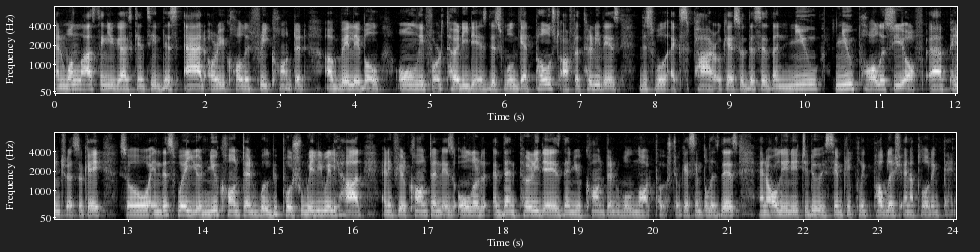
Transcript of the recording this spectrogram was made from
And one last thing you guys can see this ad or you call it free content available only for 30 days. This will get post. After 30 days this will expire okay? So this is the new new policy of uh, Pinterest okay? So in this way your new content will be pushed really really hard. And if your content is older than 30 days then your content will not push okay? Simple as this. And all you need to do is simply click publish and uploading pane.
